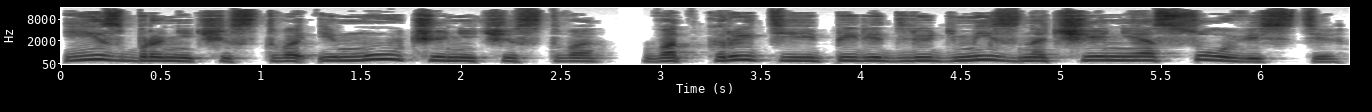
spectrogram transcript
избранничества и мученичества в открытии перед людьми значения совести.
